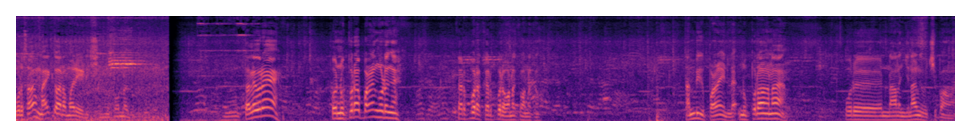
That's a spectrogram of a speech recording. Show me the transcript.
ஒரு சமயம் மயக்கம் வர மாதிரி ஆயிடுச்சு நீங்கள் சொன்னது. தலைவரே ஒரு முப்பது ரூபா பழம் கொடுங்க. கற்பூரம் கற்பூரம் வணக்கம் வணக்கம். தம்பிக்கு பழம் இல்லை. முப்பது ரூபாங்கண்ணா. ஒரு நாலஞ்சு நாள் வச்சுப்பாங்க.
